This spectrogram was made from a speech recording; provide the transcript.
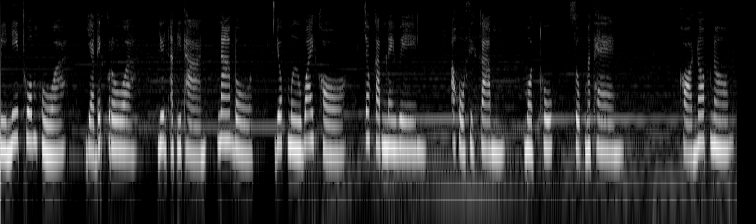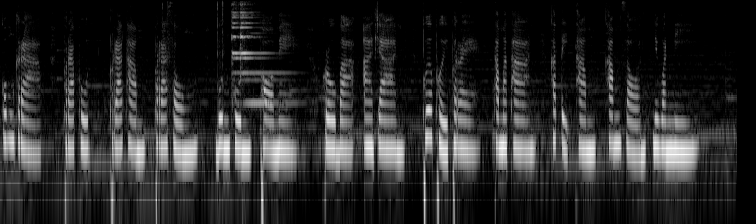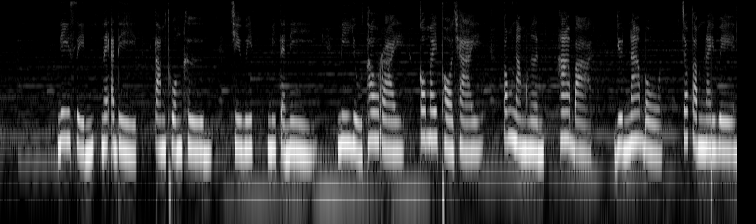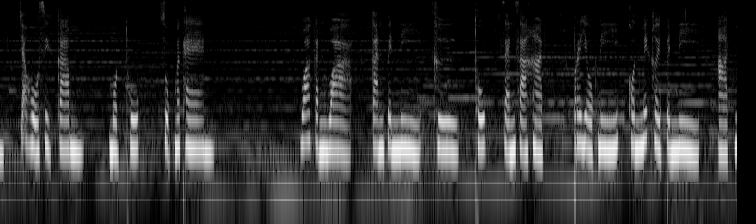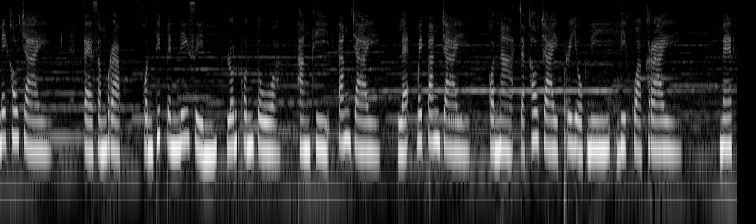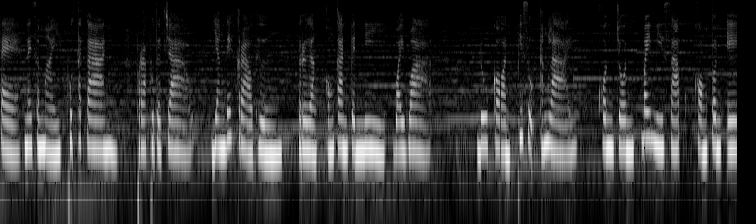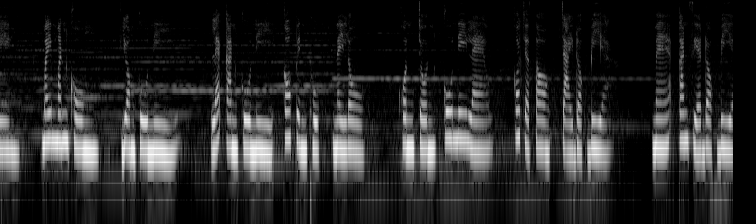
มีหนี้ท่วมหัว อย่าได้กลัว ยืนอธิษฐาน หน้าโบสถ์ยกมือไหว้ขอ เจ้ากรรมในเวร อโหสิกรรม หมดทุกข์ สุขมาแทน ขอนอบน้อมก้มกราบ พระพุทธ พระธรรม พระสงฆ์บุญคุณพ่อแม่ ครูบาอาจารย์ เพื่อเผยแพร่ ธรรมทาน คติธรรมคำสอนในวันนี้ หนี้สินในอดีตตามทวงคืน ชีวิตมีแต่หนี้มีอยู่เท่าไรก็ไม่พอใช้ ต้องนำเงินห้าบาท ยืนหน้าโบสถ์เจ้ากรรมนายเวรจะโหสิกรรม หมดทุกข์ สุขมาแทน ว่ากันว่าการเป็นหนี้คือทุกข์แสนสาหัส ประโยคนี้คนไม่เคยเป็นหนี้อาจไม่เข้าใจ แต่สำหรับคนที่เป็นหนี้สินล้นพ้นตัว ทั้งที่ตั้งใจ และไม่ตั้งใจ ก็น่าจะเข้าใจประโยคนี้ดีกว่าใคร แม้แต่ในสมัยพุทธกาลพระพุทธเจ้ายังได้กล่าวถึงเรื่องของการเป็นหนี้ไว้ว่า ดูก่อนพิสุทั้งหลาย คนจนไม่มีทรัพย์ของตนเอง ไม่มั่นคง ยอมกูนี และการกูนีก็เป็นทุกข์ในโลก คนจนกู้หนี้แล้ว ก็จะต้องจ่ายดอกเบี้ย แม้การเสียดอกเบี้ย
